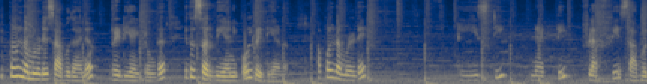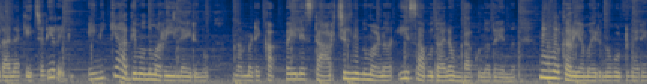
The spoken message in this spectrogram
ഇപ്പോൾ നമ്മളുടെ സാബുദാന റെഡി ആയിട്ടുണ്ട്. ഇത് സെർവ് ചെയ്യാൻ ഇപ്പോൾ റെഡിയാണ് അപ്പോൾ നമ്മളുടെ tasty nutty fluffy sabudana khichdi ready എനിക്ക് ആദ്യമൊന്നും അറിയില്ലായിരുന്നു. നമ്മുടെ കപ്പയിലെ സ്റ്റാർച്ചിൽ നിന്നുമാണ് ഈ സാബുദാന ഉണ്ടാക്കുന്നത് എന്ന്. നിങ്ങൾക്കറിയാമായിരുന്നു കൂട്ടുകാരെ.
